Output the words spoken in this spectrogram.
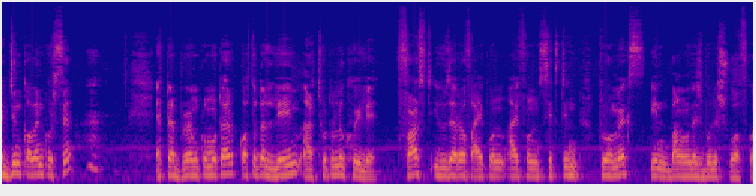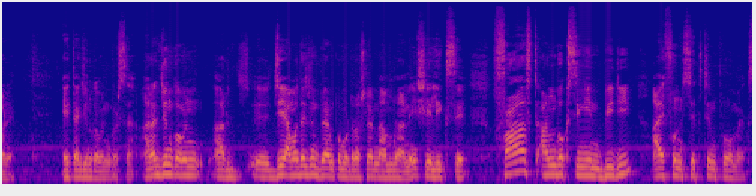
একজন কমেন্ট করছে একটা ব্র্যান্ড প্রমোটার কতটা লেম আর ছোট লোক হইলে? First user of iPhone iPhone sixteen pro max in Bangladesh বলে শো অফ করে। এটা একজন কমেন্ট করছে। আর একজন কমেন্ট আর যে- আমাদের একজন ব্র্যান্ড প্রমোটার আসলে নাম না নেই, সে লিখছে first unboxing in BD iPhone sixteen pro max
